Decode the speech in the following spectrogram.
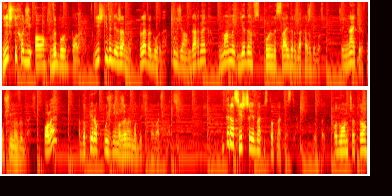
jeśli chodzi o wybór pola. Jeśli wybierzemy lewe górne, tu gdzie mam garnek, mamy jeden wspólny slider dla każdego z Czyli najpierw musimy wybrać pole, a dopiero później możemy modyfikować moc. I teraz jeszcze jedna istotna kwestia. Tutaj podłączę to,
